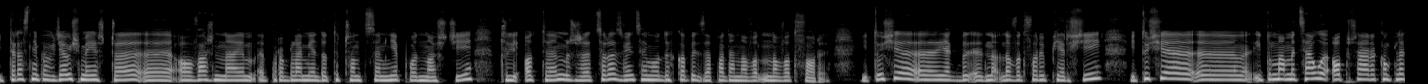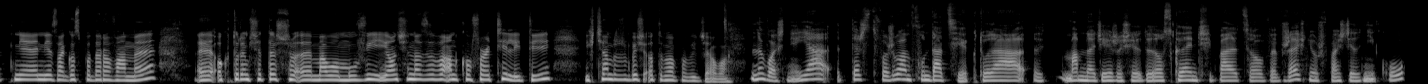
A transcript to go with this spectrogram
I teraz nie powiedziałyśmy jeszcze y, o ważnym problemie dotyczącym niepłodności, czyli o tym, że coraz więcej młodych kobiet zapada nowo, nowotwory. I tu się y, jakby y, no- nowotwory piersi i tu się i tu mamy cały obszar kompletnie niezagospodarowany, o którym się też mało mówi i on się nazywa oncofertility i chciałam, żebyś o tym opowiedziała. No właśnie, ja też stworzyłam fundację, która mam nadzieję, że się rozkręci bardzo we wrześniu, już w październiku.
